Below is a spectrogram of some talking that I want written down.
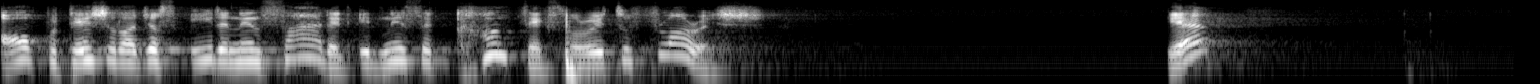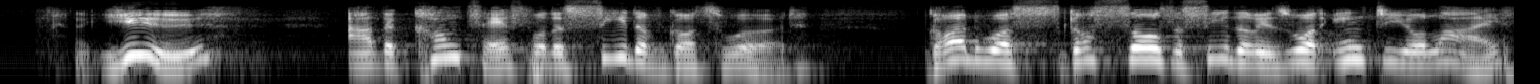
All potential are just hidden inside it. It needs a context for it to flourish. Yeah? You are the context for the seed of God's word. God was God sows the seed of his word into your life,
